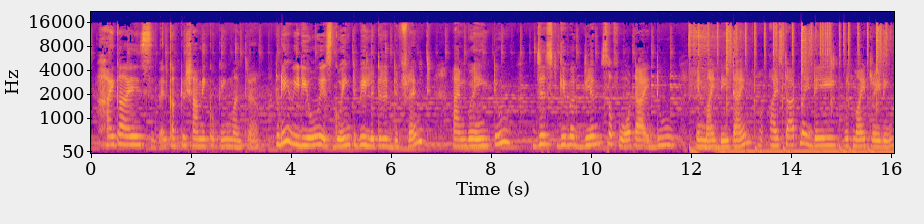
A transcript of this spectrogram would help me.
Hi guys, welcome to Shyaami Cooking Mantra. Today video is going to be little different. I'm going to just give a glimpse of what I do in my daytime. I start my day with my trading,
